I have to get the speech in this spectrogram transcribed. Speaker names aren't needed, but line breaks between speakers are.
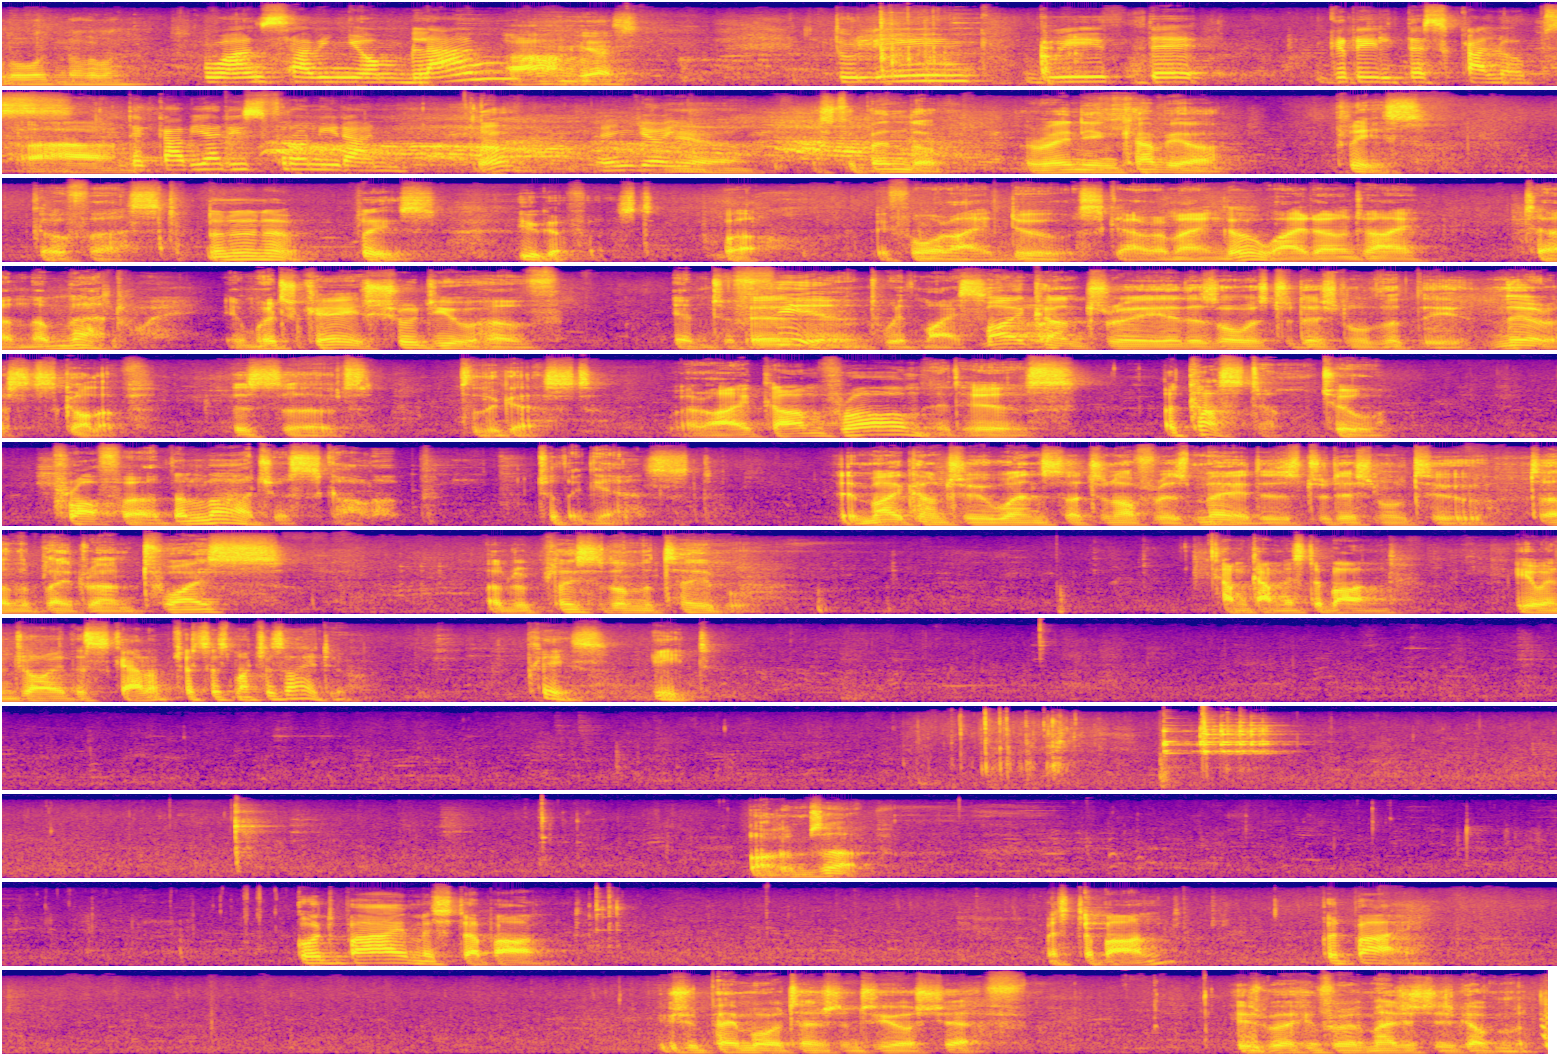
Lord, another one.
One Sauvignon Blanc
Ah, yes.
to link with the grilled scallops. Ah. The caviar is from Iran.
Oh,
Enjoy.
Yeah.
stupendo. Iranian caviar.
Please, go first.
No, no, no. Please, you go first.
Well, before I do, Scaramanga, why don't I turn them that way? In which case, should you have interfered with my
My country, it is always traditional that the nearest scallop is served to the guest.
Where I come from, it is accustomed to proffer the larger scallop to the guest.
In my country, when such an offer is made, it is traditional to turn the plate round twice and replace it on the table.
Come, come, Mr. Bond. You enjoy the scallop just as much as I do. Please, eat.
Bottoms up.
Goodbye, Mr. Bond. Mr. Bond, goodbye.
You should pay more attention to your chef. He's working for Her Majesty's government.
